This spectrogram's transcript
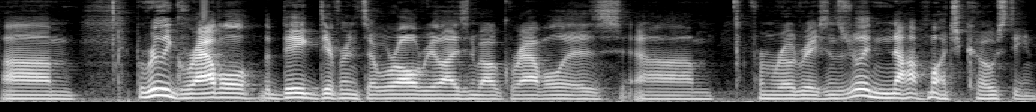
Um, but really, gravel, the big difference that we're all realizing about gravel is um, from road racing, there's really not much coasting.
